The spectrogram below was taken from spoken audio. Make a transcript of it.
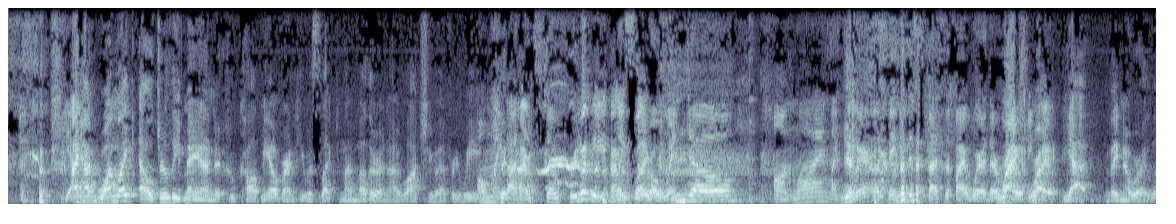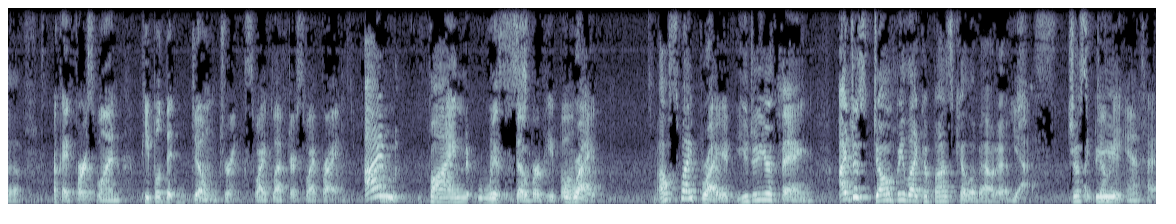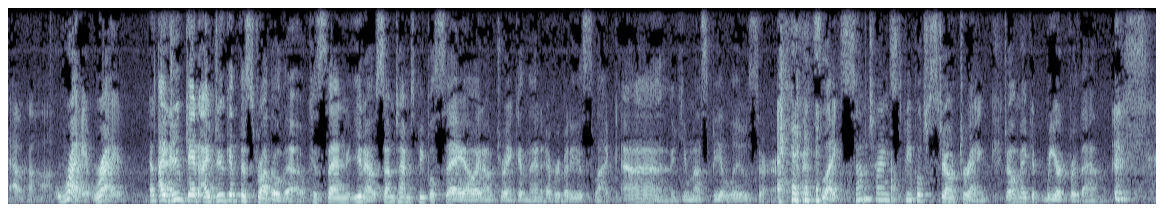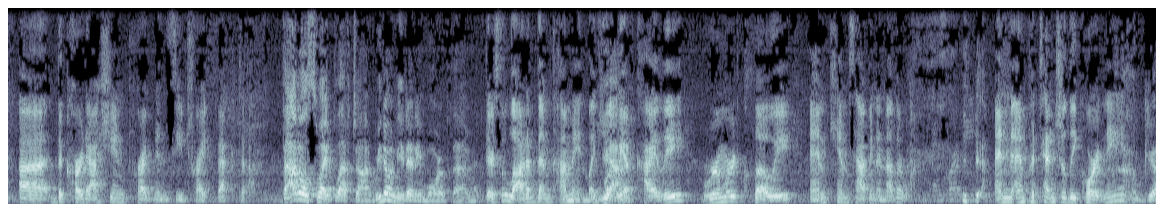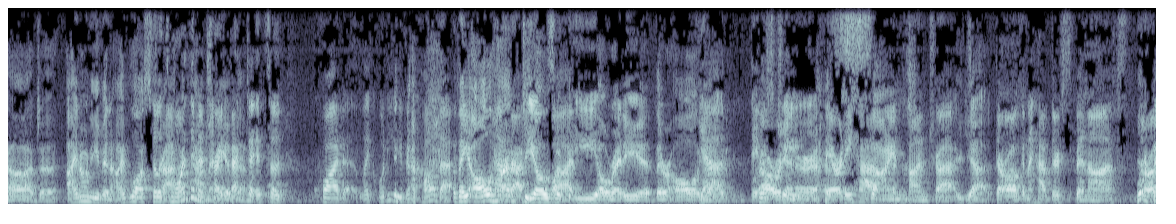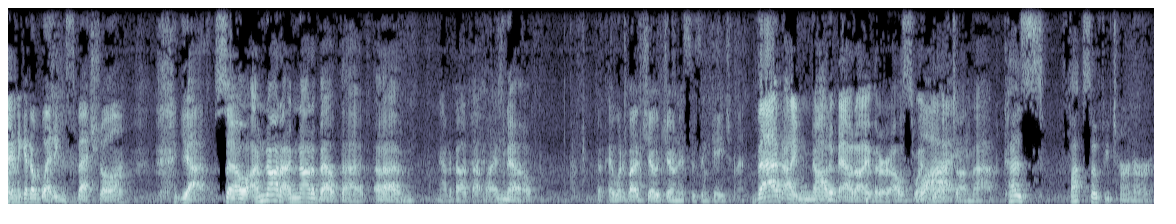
Yeah. I had one like elderly man who called me over and he was like, "My mother and I watch you every week." Oh my god, that's so creepy! Like was like- through a window, online, like Yeah. where? Like they need to specify where they're right, watching. right, yeah. They know where I live. Okay, first one: people that don't drink, swipe left or swipe right. I'm fine with Sober people, Right. I'll swipe right. You do your thing. I just don't be like a buzzkill about it. Yes, Just like be, don't be anti-alcohol. right, right. Okay. I do get I do get the struggle though, because then you know sometimes people say, "Oh, I don't drink," and then everybody is like, "Ah, you must be a loser." and it's like sometimes people just don't drink. Don't make it weird for them. Uh, the Kardashian pregnancy trifecta. That'll swipe left on. We don't need any more of them. There's a lot of them coming. Like what, we have Kylie, rumored Khloe, and Kim's having another one, Yeah. and and potentially Kourtney. Oh God, uh, I don't even. I've lost. So it's more of than a many trifecta. It's a quad. Like what do you even call that? They all have Kardashian deals quad. with E already. They're all Yeah, yeah. they Kris already Jenner they already have signed. a contract. Yeah. they're all going to have their spin-offs. They're all going to get a wedding special. Yeah, so I'm not. I'm not about that. Um, Not about that life. no, Okay, what about Joe Jonas's engagement? that I'm not about either. I'll swipe Why? left on that because fuck Sophie Turner.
